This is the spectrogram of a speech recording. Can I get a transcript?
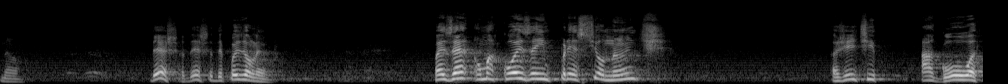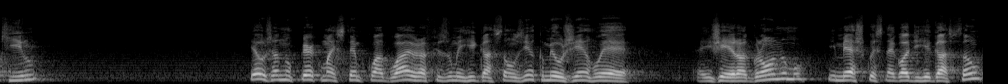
Não. Deixa, deixa, depois eu lembro. Mas é uma coisa impressionante. A gente agou aquilo. Eu já não perco mais tempo com aguar, eu já fiz uma irrigaçãozinha, que o meu genro é, é engenheiro agrônomo e mexe com esse negócio de irrigação.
